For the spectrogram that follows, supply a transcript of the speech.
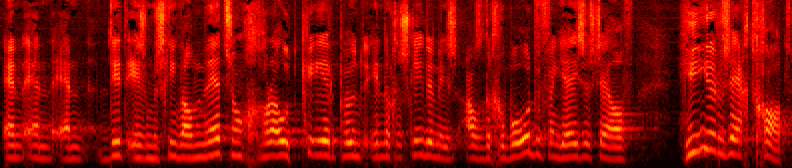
En, en, en dit is misschien wel net zo'n groot keerpunt in de geschiedenis als de geboorte van Jezus zelf. Hier zegt God:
